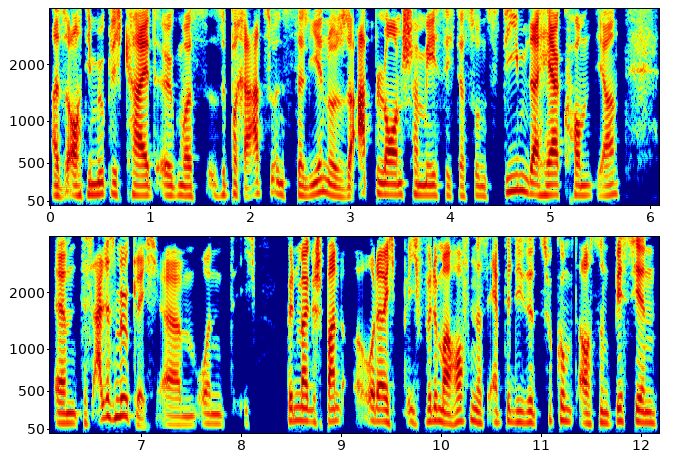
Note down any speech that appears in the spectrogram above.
Also auch die Möglichkeit, irgendwas separat zu installieren oder so Uplancher-mäßig, dass so ein Steam daherkommt, ja. Ähm, das ist alles möglich. Ähm, und ich bin mal gespannt, oder ich, ich würde mal hoffen, dass Apple diese Zukunft auch so ein bisschen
